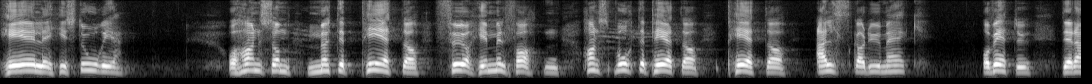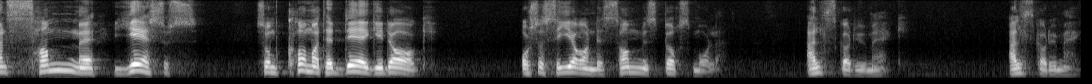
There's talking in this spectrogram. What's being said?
hele historien. Og han som møtte Peter før himmelfarten, han spurte Peter, 'Peter, elsker du meg?' Og vet du, det er den samme Jesus som kommer til deg i dag, og så sier han det samme spørsmålet. Elsker du meg? Elsker du meg?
